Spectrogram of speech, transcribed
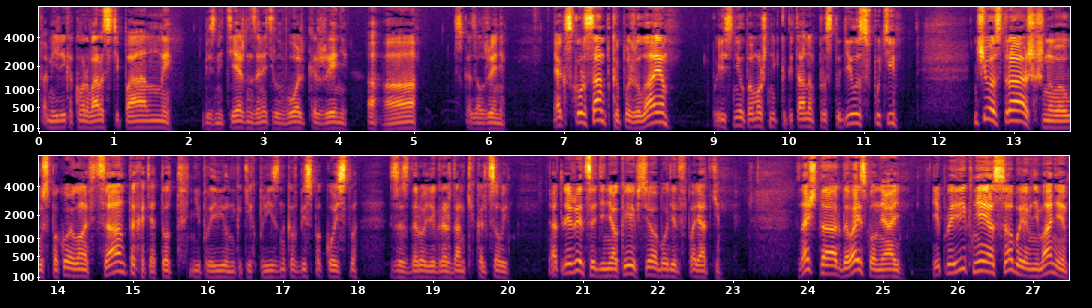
Фамилия как Варвара Степанны, — безмятежно заметил Волька Жене. — Ага, — сказал Женя. — Экскурсантка пожилая, — пояснил помощник капитана, — простудилась в пути. — Ничего страшного, — успокоил он официанта, хотя тот не проявил никаких признаков беспокойства за здоровье гражданки Кольцовой. — Отлежится денек, и все будет в порядке. — Значит так, давай исполняй. И прояви к ней особое внимание.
